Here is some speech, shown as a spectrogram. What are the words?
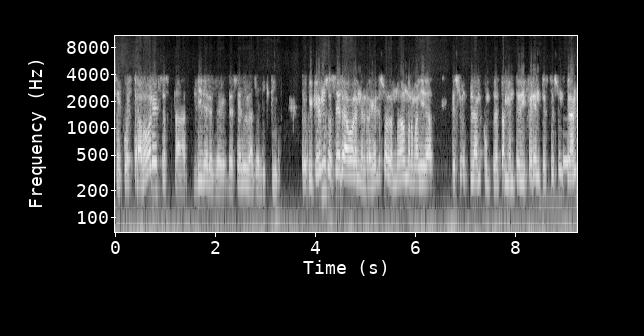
secuestradores hasta líderes de, células delictivas. Lo que queremos hacer ahora en el regreso a la nueva normalidad es un plan completamente diferente. Este es un plan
